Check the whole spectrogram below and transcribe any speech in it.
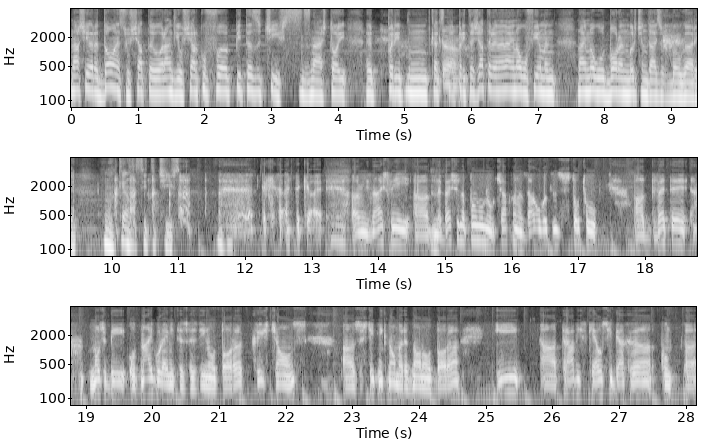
нашия редовен слушател Рангел Шарков а, пита за Чифс. Знаеш, той е при, как да. ска, притежателя на най-много фирмен, най-много отборен мерчендайз в България. Kansas City Chiefs. така е, така. Ами, знаеш ли, а, не беше напълно неочаквана загубата, защото а, двете, може би от най-големите звезди на отбора, Крис Джонс, а, защитник номер едно на отбора и а, Травис Келси бяха кон, а,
